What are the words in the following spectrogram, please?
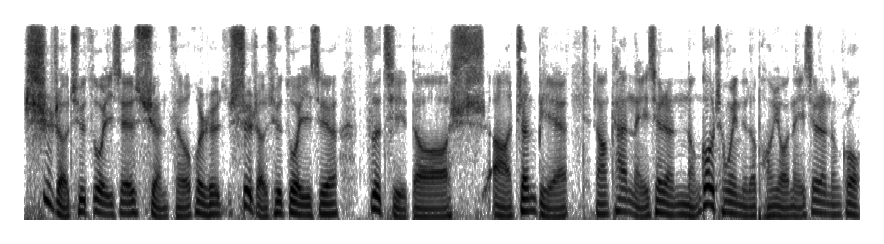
试着去做一些选择，或者是试着去做一些自己的啊甄别，然后看哪一些人能够成为你的朋友，哪一些人能够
